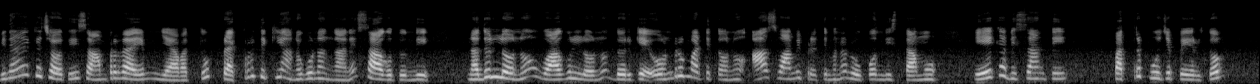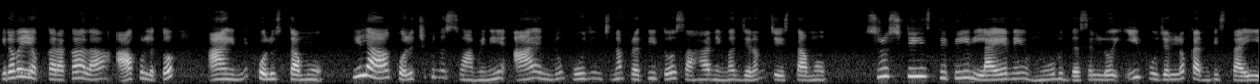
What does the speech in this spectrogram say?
వినాయక చవితి సాంప్రదాయం యావత్తు ప్రకృతికి అనుగుణంగానే సాగుతుంది. నదుల్లోనూ వాగుల్లోనూ దొరికే ఒండ్రు మట్టితోనూ ఆ స్వామి ప్రతిమను రూపొందిస్తాము. ఏక విశాంతి పత్ర పూజ పేరుతో ఇరవై ఒక్క రకాల ఆకులతో ఆయన్ని కొలుస్తాము. ఇలా కొలుచుకున్న స్వామిని ఆయన్ను పూజించిన ప్రతితో సహా నిమజ్జనం చేస్తాము. సృష్టి స్థితి లయనే మూడు దశల్లో ఈ పూజల్లో కనిపిస్తాయి.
